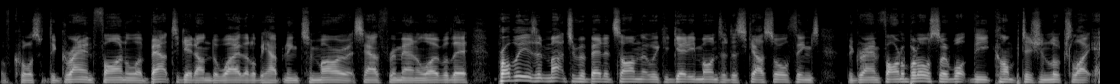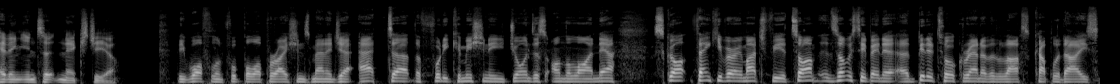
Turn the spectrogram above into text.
of course, with the grand final about to get underway, that'll be happening tomorrow at South Fremantle over there. Probably isn't much of a better time that we could get him on to discuss all things the grand final, but also what the competition looks like heading into next year. The WAFL and Football Operations Manager at uh, the Footy Commission. He joins us on the line now. Scott, thank you very much for your time. There's obviously been a, a bit of talk around over the last couple of days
